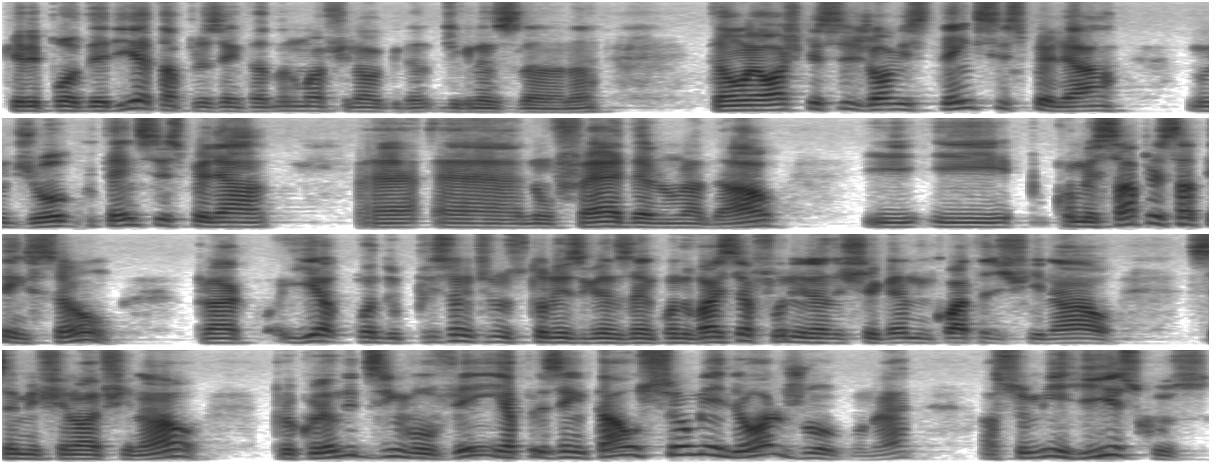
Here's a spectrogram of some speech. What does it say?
que ele poderia estar apresentando numa final de Grand Slam, né? Então, eu acho que esses jovens têm que se espelhar no jogo, têm que se espelhar é, é, no Federer, no Nadal, e, e, começar a prestar atenção para ir, quando, principalmente nos torneios de Grand Slam, quando vai se afunilando, chegando em quarta de final, semifinal e final, procurando desenvolver e apresentar o seu melhor jogo, né? Assumir riscos,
